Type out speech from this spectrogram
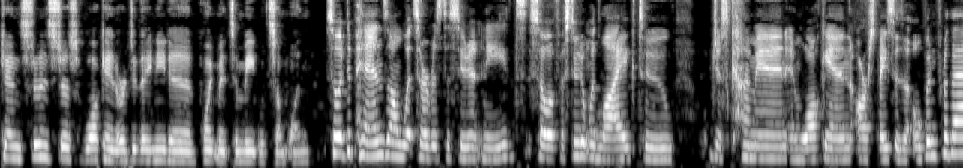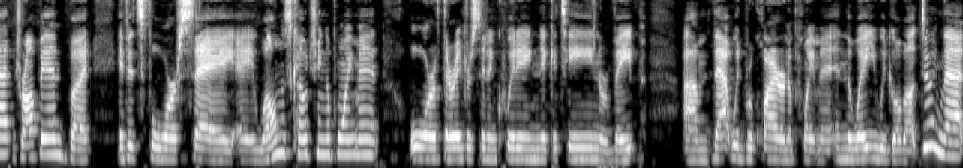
Can students just walk in, or do they need an appointment to meet with someone? So it depends on what service the student needs. So if a student would like to just come in and walk in, our spaces are open for that drop in. But if it's for, say, a wellness coaching appointment, or if they're interested in quitting nicotine or vape, um, that would require an appointment. And the way you would go about doing that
